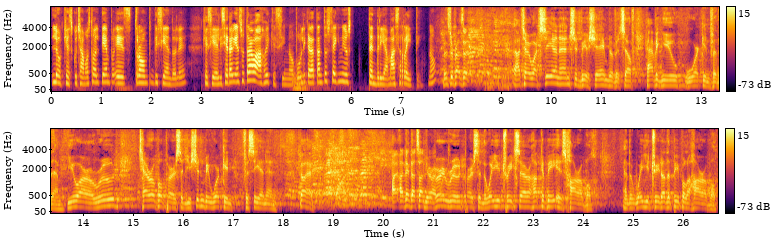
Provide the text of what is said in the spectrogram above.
lo que escuchamos todo el tiempo es Trump diciéndole que si él hiciera bien su trabajo y que si no publicara tantos fake news, tendría más rating, ¿no? Mr. President. I'll tell you what, CNN should be ashamed of itself having you working for them. You are a rude, terrible person. You shouldn't be working for CNN. Go ahead. I, I think that's unfair. You're a very rude person. The way you treat Sarah Huckabee is horrible. And the way you treat other people are horrible.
